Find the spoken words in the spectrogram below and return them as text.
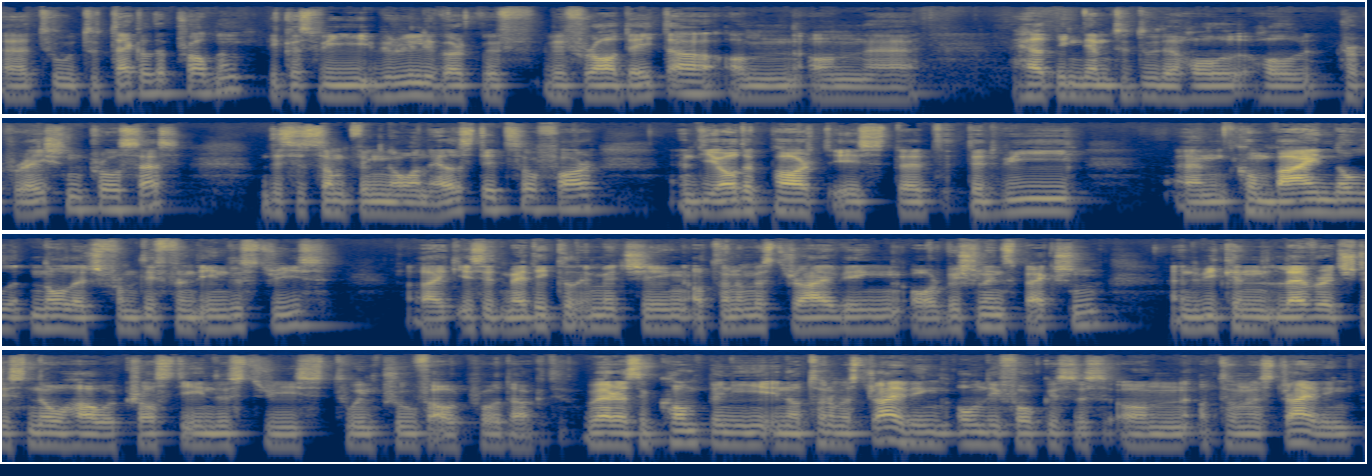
uh, to to tackle the problem because we, we really work with with raw data on on uh, helping them to do the whole whole preparation process. This is something no one else did so far. And the other part is that that we um, combine knowledge from different industries, like is it medical imaging, autonomous driving, or visual inspection, and we can leverage this know-how across the industries to improve our product. Whereas a company in autonomous driving only focuses on autonomous driving,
